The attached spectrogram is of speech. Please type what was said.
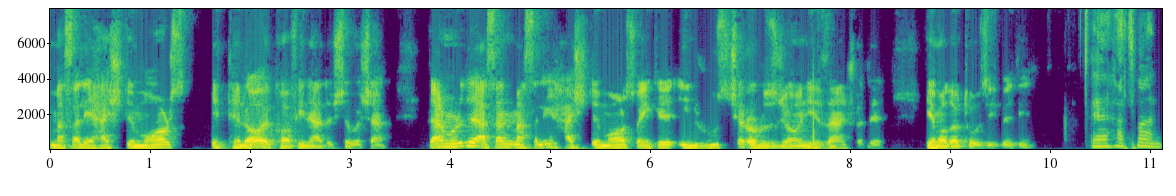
مسئله 8 مارس اطلاع کافی نداشته باشن. در مورد اصلا مسئله 8 مارس و اینکه این روز چرا روز جهانی زن شده یه مقدار توضیح بدین. حتما.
